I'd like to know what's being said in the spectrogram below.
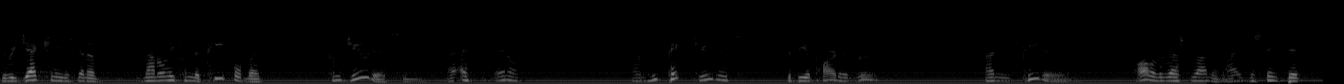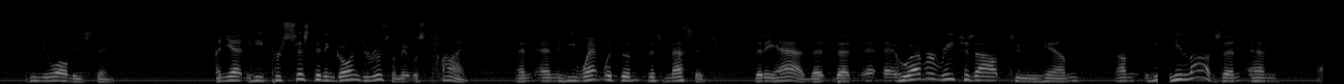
the rejection he was going to not only from the people but from judas and i, I you know um, he picked judas to be a part of the group and peter all of the rest running i just think that he knew all these things and yet he persisted in going to jerusalem it was time and, and he went with the, this message that he had that, that uh, whoever reaches out to him, um, he, he loves. And, and uh,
